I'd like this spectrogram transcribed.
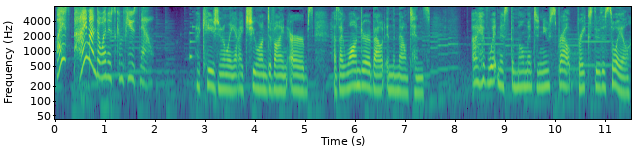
why is Paimon the one who's confused now? Occasionally, I chew on divine herbs as I wander about in the mountains. I have witnessed the moment a new sprout breaks through the soil.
